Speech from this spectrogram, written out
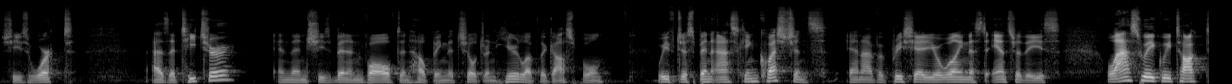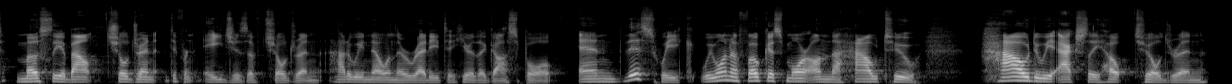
she's worked as a teacher, and then she's been involved in helping the children here love the gospel. We've just been asking questions, and I've appreciated your willingness to answer these. Last week, we talked mostly about children, different ages of children. How do we know when they're ready to hear the gospel? And this week, we want to focus more on the how to. How do we actually help children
